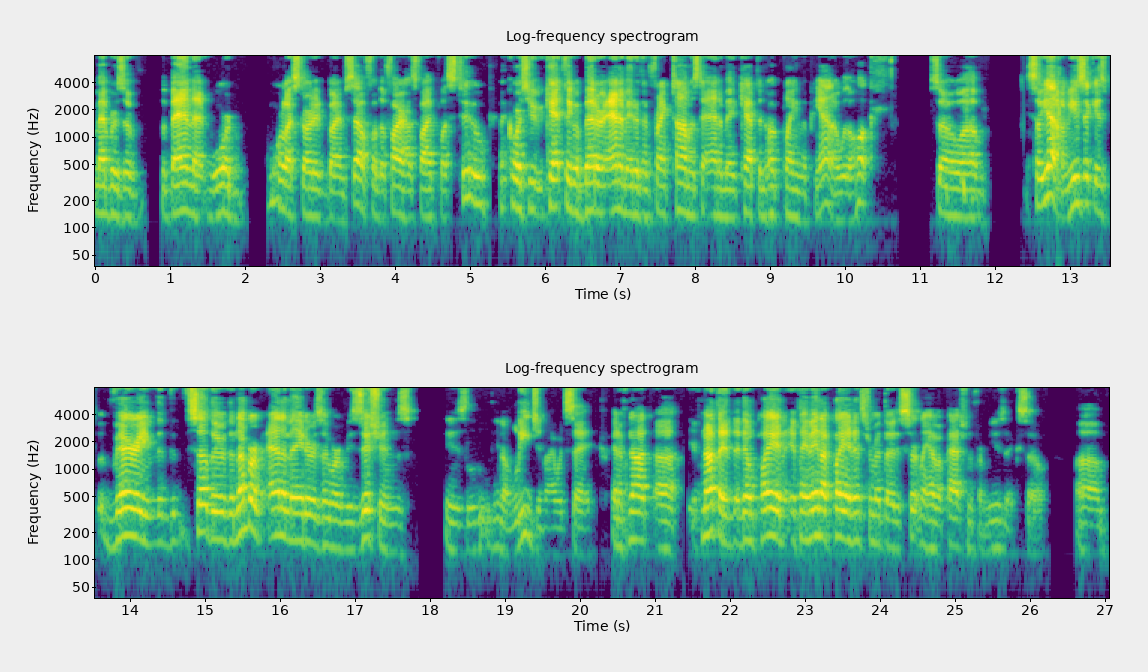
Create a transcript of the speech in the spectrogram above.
members of the band that Ward more or less started by himself for the Firehouse Five Plus Two. Of course, you can't think of a better animator than Frank Thomas to animate Captain Hook playing the piano with a hook. So, um, so yeah, music is very. So the the number of animators who are musicians is you know legion, I would say and if not, uh, if not, they, they don't play. If they may not play an instrument, they certainly have a passion for music. So um,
